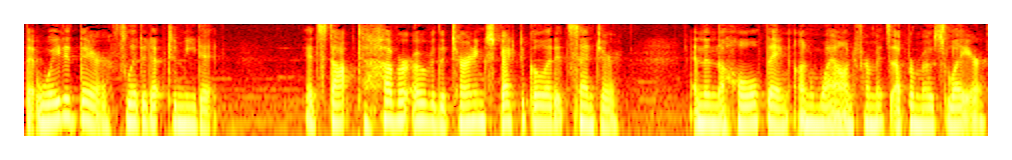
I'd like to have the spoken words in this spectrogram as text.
that waited there flitted up to meet it. It stopped to hover over the turning spectacle at its center, and then the whole thing unwound from its uppermost layer.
